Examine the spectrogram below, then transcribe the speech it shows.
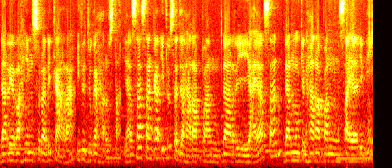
dari rahim Suradikara itu juga harus tahu. Ya, saya sangka itu saja harap harapan dari yayasan dan mungkin harapan saya ini,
